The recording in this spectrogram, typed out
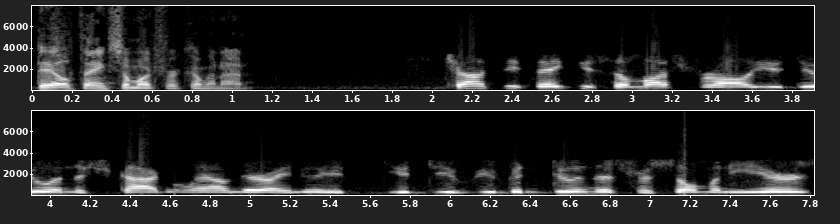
Dale, thanks so much for coming on. Chauncey, thank you so much for all you do in the Chicago Chicagoland there. I knew you, you, you've you've been doing this for so many years,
